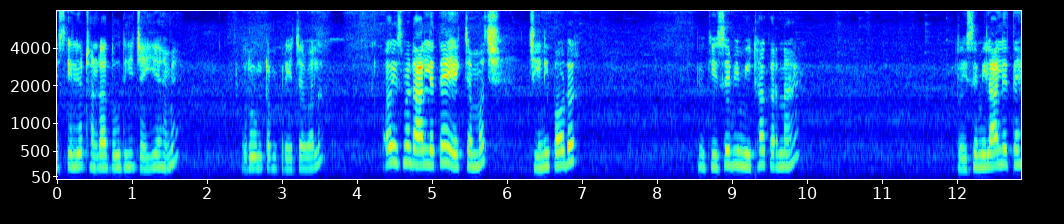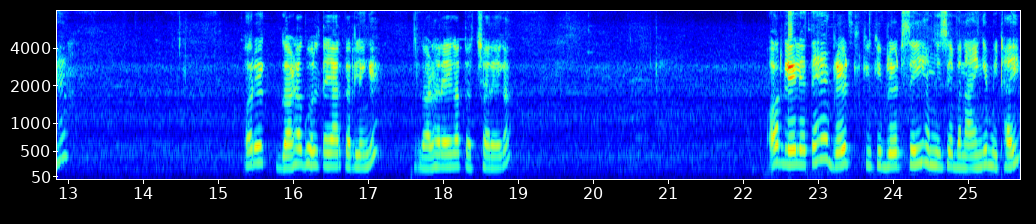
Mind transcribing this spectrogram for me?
इसके लिए ठंडा दूध ही चाहिए हमें। रूम टेम्परेचर वाला। और इसमें डाल लेते हैं एक चम्मच चीनी पाउडर, क्योंकि इसे भी मीठा करना है। तो इसे मिला लेते हैं। और एक गाढ़ा घोल तैयार कर लेंगे। गाढ़ा रहेगा तो अच्छा रहेगा। और ले लेते हैं ब्रेड क्योंकि ब्रेड से ही हम इसे बनाएँगे मिठाई।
